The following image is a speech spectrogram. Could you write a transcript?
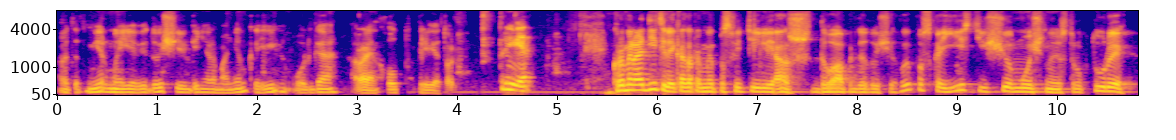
в этот мир. Мы ее ведущие Евгений Романенко и Ольга Райнхолд. Привет, Ольга. Привет. Кроме родителей, которым мы посвятили аж два предыдущих выпуска, есть еще мощные структуры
